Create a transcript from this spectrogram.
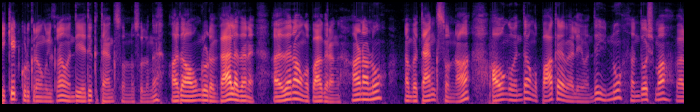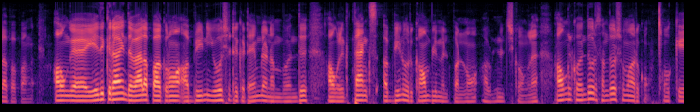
டிக்கெட் கொடுக்குறவங்களுக்குலாம் வந்து எதுக்கு தேங்க்ஸ் சொல்லணும் சொல்லுங்கள் அது அவங்களோட வேலை தானே. அதுதானே அவங்க பார்க்குறாங்க. ஆனாலும் நம்ம தேங்க்ஸ் சொன்னால் அவங்க வந்து அவங்க பார்க்குற வேலையை வந்து இன்னும் சந்தோஷமாக வேலை பார்ப்பாங்க. அவங்க எதுக்குடா இந்த வேலை பார்க்குறோம் அப்படின்னு யோசிச்சுட்டு இருக்க டைமில் நம்ம வந்து அவங்களுக்கு தேங்க்ஸ் அப்படின்னு ஒரு காம்ப்ளிமெண்ட் பண்ணோம் அப்படின்னு வச்சுக்கோங்களேன். அவங்களுக்கு வந்து ஒரு சந்தோஷமாக இருக்கும். ஓகே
